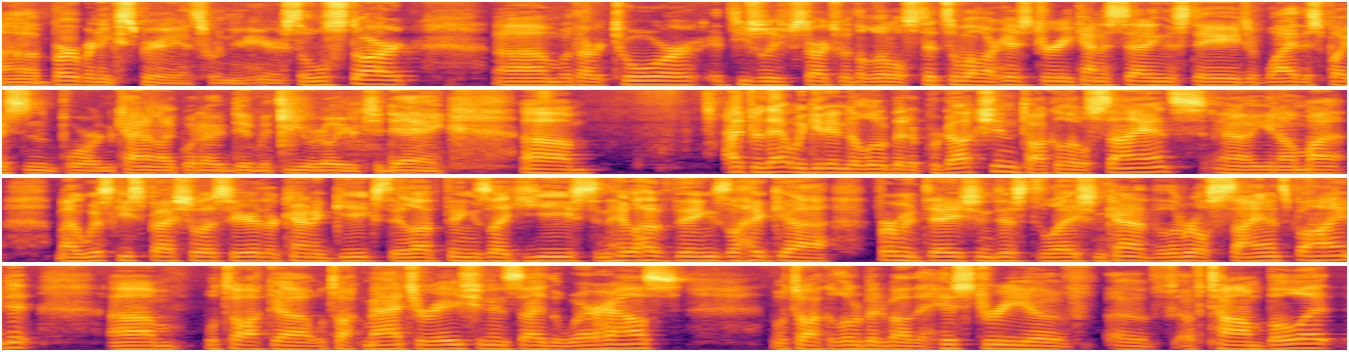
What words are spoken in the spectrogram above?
uh, bourbon experience when they're here. So we'll start um, with our tour. It usually starts with a little Stitzelweller history, kind of setting the stage of why this place is important, kind of like what I did with you earlier today. Um, after that, we get into a little bit of production, talk a little science. Uh, you know, my my whiskey specialists here, they're kind of geeks. They love things like yeast and they love things like uh, fermentation, distillation, kind of the real science behind it. Um, we'll talk uh, we'll talk maturation inside the warehouse. We'll talk a little bit about the history of of, of Tom Bulleit,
